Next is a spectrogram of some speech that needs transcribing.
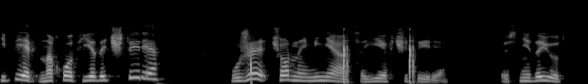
Теперь на ход ED4 уже черные меняются EF4. То есть не дают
